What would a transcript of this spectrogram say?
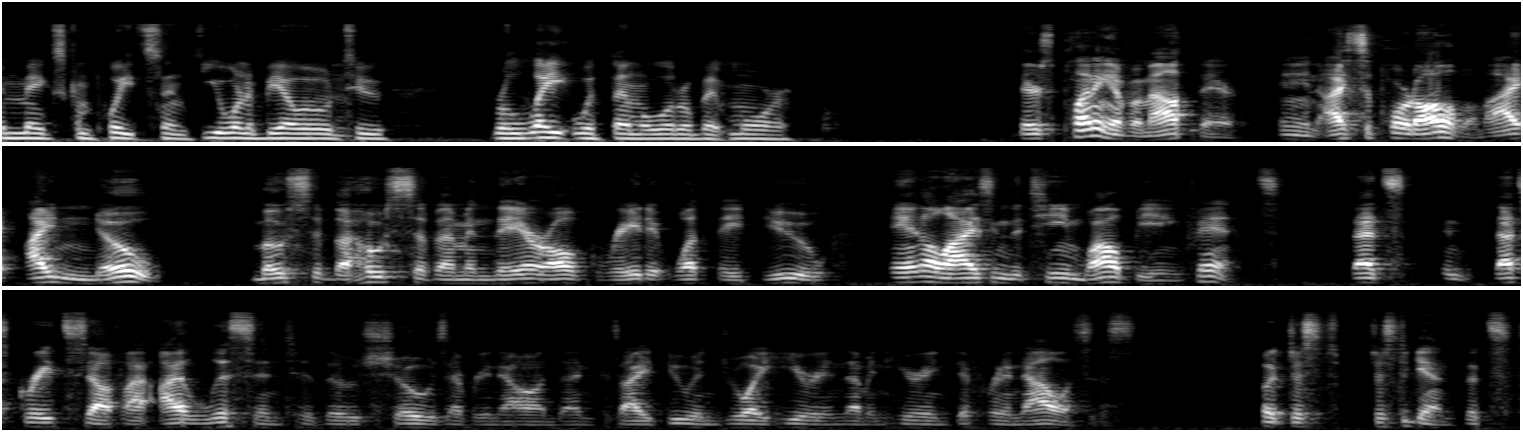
it makes complete sense. You want to be able mm-hmm. to relate with them a little bit more. There's plenty of them out there. Mean, I support all of them. I, I know most of the hosts of them, and they are all great at what they do, analyzing the team while being fans that's that's great stuff. I, I listen to those shows every now and then because I do enjoy hearing them and hearing different analysis. But just just again, that's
